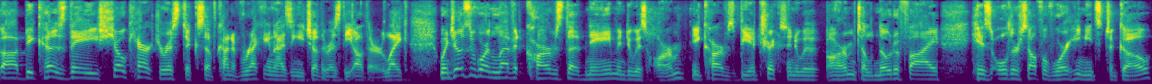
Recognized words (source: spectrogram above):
uh, because they show characteristics of kind of recognizing each other as the other. Like when Joseph Gordon-Levitt carves the name into his arm, he carves Beatrix into his arm to notify his older self of where he needs to go.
